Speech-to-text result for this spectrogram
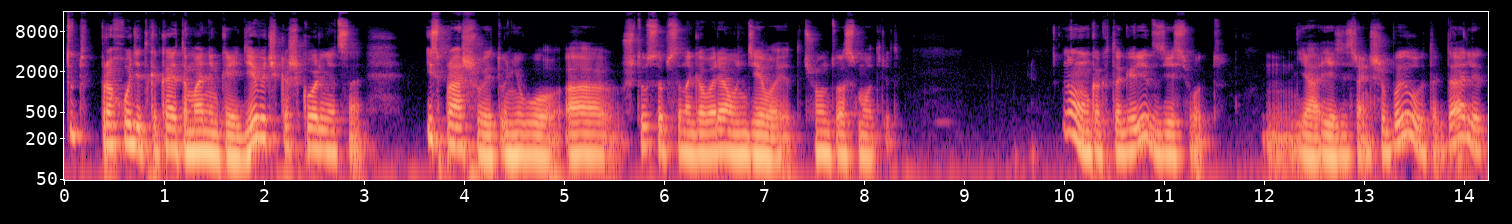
Тут проходит какая-то маленькая девочка, школьница, и спрашивает у него, а что, собственно говоря, он делает, что он туда смотрит. Ну, он как-то говорит, здесь вот, я, я здесь раньше был и так далее.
